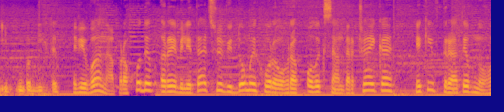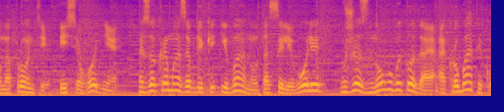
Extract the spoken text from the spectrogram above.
і побігти. В Івана проходив реабілітацію відомий хореограф Олександр Чайка, який втратив ногу на фронті. І сьогодні, зокрема завдяки Івану та силі волі, вже знову викладає акробатику.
